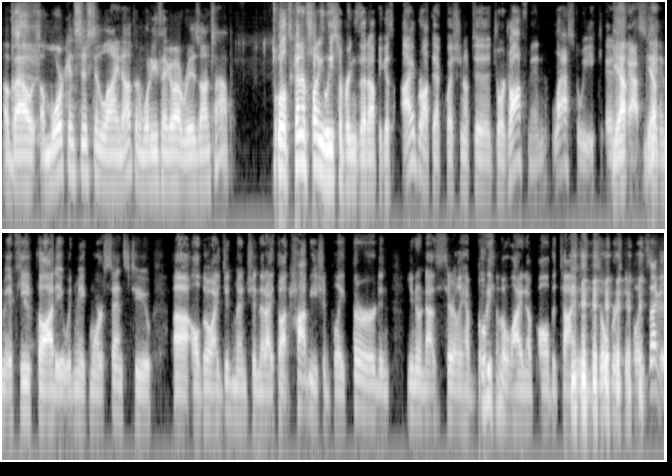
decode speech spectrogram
about a more consistent lineup, and what do you think about Riz on top? Well, it's kind of funny Lisa brings that up because I brought that question up to George Hoffman last week and yep, asked yep. him if he thought it would make more sense to, uh, although I did mention that I thought Javi should play third and, you know, not necessarily have Bote in the lineup all the time and Zobrist can play second.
